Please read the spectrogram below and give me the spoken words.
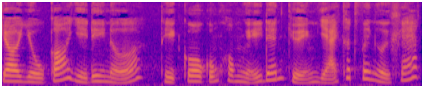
Cho dù có gì đi nữa thì cô cũng không nghĩ đến chuyện giải thích với người khác.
